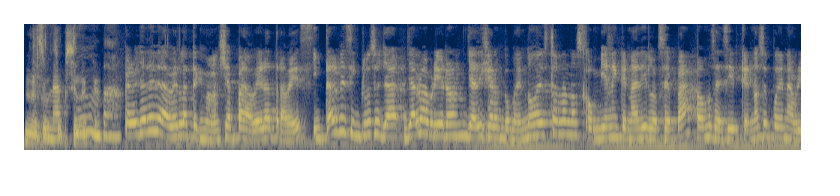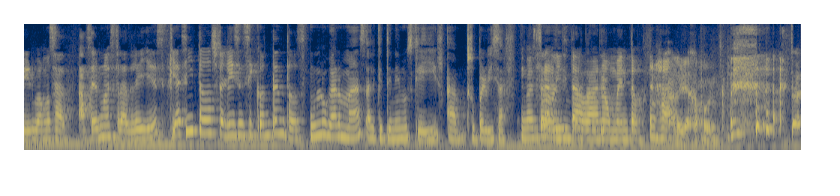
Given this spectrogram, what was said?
una Es una construcción acá. tumba. Pero ya debe haber la tecnología para ver a través y tal vez incluso ya, ya lo abrieron, ya dijeron como de no, esto no nos conviene que nadie lo sepa, vamos a decir que no se pueden abrir, vamos a hacer nuestras leyes y así todos felices y contentos. Un lugar más al que tenemos que ir a supervisar. Nuestra lista va en aumento. Ajá. Al ir a Japón. tal,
